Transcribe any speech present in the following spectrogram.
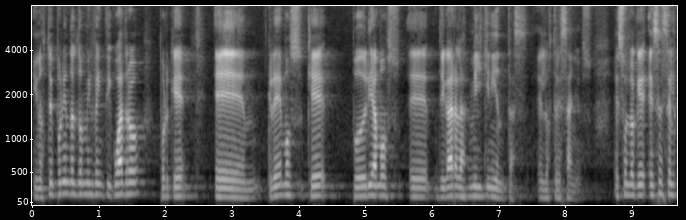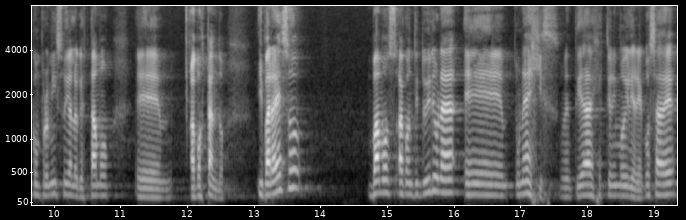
Y no estoy poniendo el 2024 porque eh, creemos que podríamos eh, llegar a las 1.500 en los tres años. Eso es lo que, ese es el compromiso y a lo que estamos eh, apostando. Y para eso vamos a constituir una, una EGIS, una entidad de gestión inmobiliaria, cosa de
